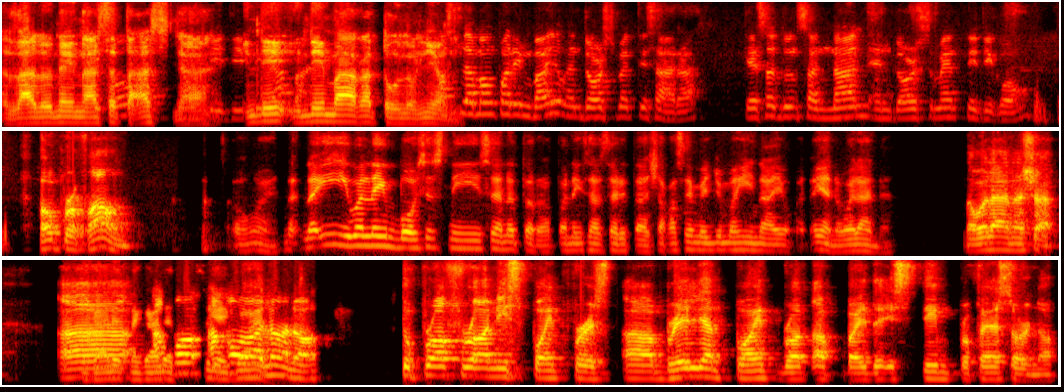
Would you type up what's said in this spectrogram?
lalo na yung nasa Ito, taas niya, PDP hindi naman. hindi makakatulong yun. Mas lamang pa rin ba yung endorsement ni Sara kesa dun sa non-endorsement ni Digong? How profound. Oo nga. eh. Na- naiiwan na yung boses ni Senator ah, pa nagsasalita siya kasi medyo mahina yung, ayan, wala na. Nawala na siya. Nagalit, Ah, nagalit. Ako, Sige, ako ano, no, to Prof. Ronnie's point first, uh, brilliant point brought up by the esteemed professor, no?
